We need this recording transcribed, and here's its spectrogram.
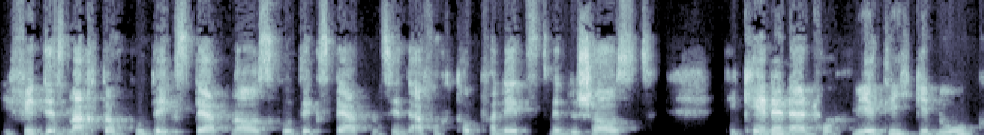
ich finde, das macht auch gute Experten aus. Gute Experten sind einfach top vernetzt, wenn du schaust. Die kennen einfach wirklich genug,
